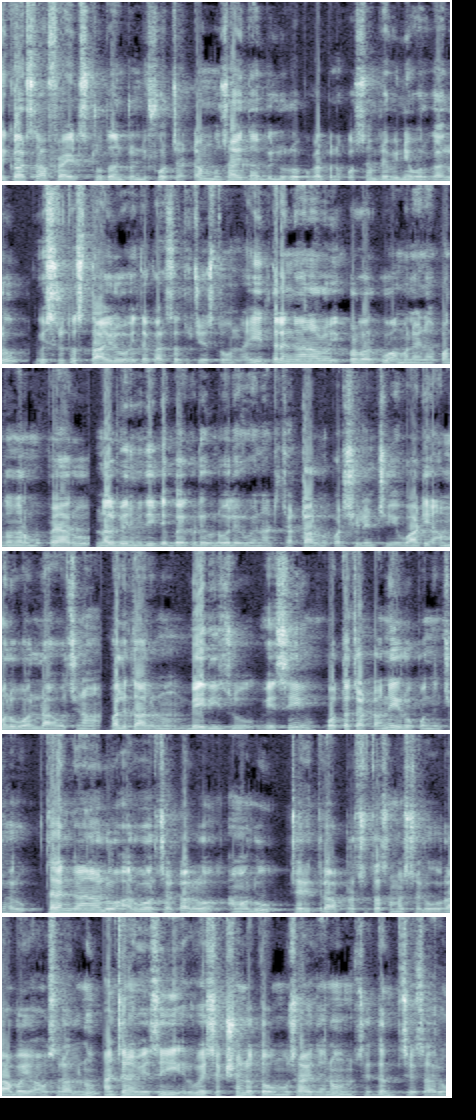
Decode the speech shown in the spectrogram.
Records of rights two thousand twenty four చట్టం ముసాయిదా బిల్లు రూపకల్పన కోసం రెవెన్యూ వర్గాలు విస్తృత స్థాయిలో అయితే కసరత్తు చేస్తూ ఉన్నాయి. తెలంగాణలో ఇప్పటి వరకు అమలైన పంతొమ్మిది వందల ముప్పై ఆరు నలభై ఎనిమిది డెబ్బై ఒకటి రెండు వేల ఇరవై నాటి చట్టాలను పరిశీలించి వాటి అమలు వల్ల వచ్చిన ఫలితాలను బేరీజు వేసి కొత్త చట్టాన్ని రూపొందించారు. తెలంగాణలో ఆర్ఓఆర్ చట్టాలు అమలు చరిత్ర ప్రస్తుత సమస్యలు రాబోయే అవసరాలను అంచనా వేసి ఇరవై సెక్షన్లతో ముసాయిదాను సిద్ధం చేశారు.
